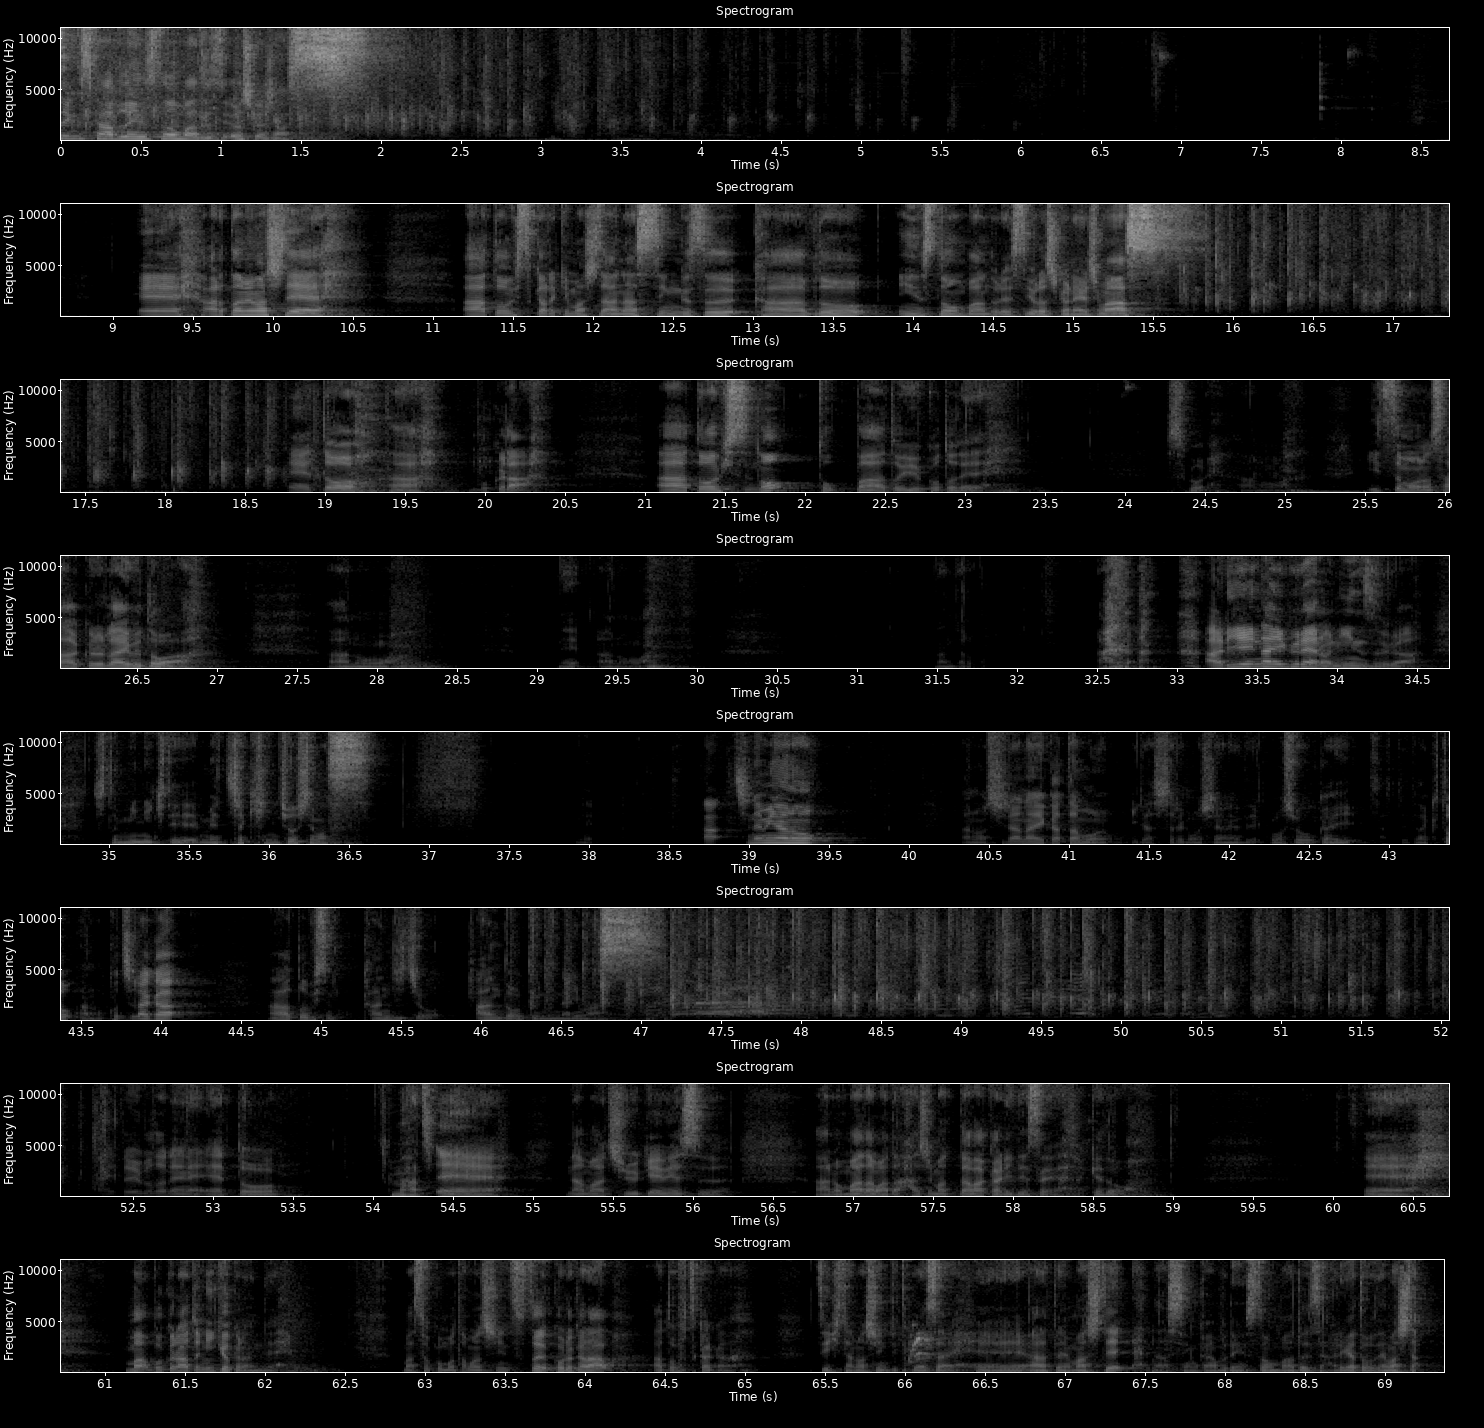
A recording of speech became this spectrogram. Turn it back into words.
You got so to schema again ナッシングスカーブドインストーンバーズです。よろしくお願いします。えー改めましてアートオフィスから来ましたナッシングスカーブドインストーンバンドです。よろしくお願いします。えっ、とあ僕らアートオフィスの突破ということですごいあのいつものサークルライブとはあのねあのなんだろうありえないぐらいの人数がちょっと見に来てめっちゃ緊張してます、ね、あちなみにあのあの知らない方もいらっしゃるかもしれないのでご紹介させていただくとあのこちらがアートオフィスの幹事長安藤君になります。はい、ということでね、えっ、と、まあ、えー生中継フェス、あのまだまだ始まったばかりですけど、えーまあ、僕らあと2曲なんで、まあ、そこも楽しみつつ、これからあと2日間、ぜひ楽しんでいってください。えー改めまして、ナッシングカーブデンストーンバードです。ありがとうございました。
